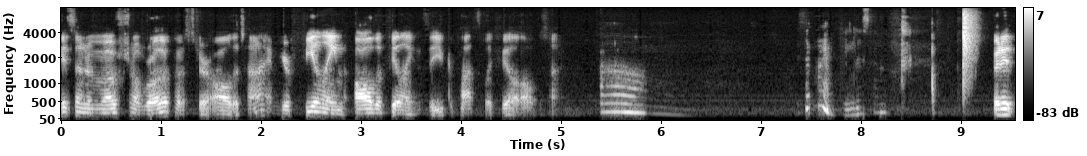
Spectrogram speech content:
it's an emotional roller coaster all the time. You're feeling all the feelings that you could possibly feel all the time. Oh. Is it my Venus? But it,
